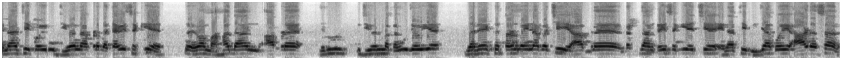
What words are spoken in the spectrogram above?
એનાથી કોઈનું જીવન આપણે બચાવી શકીએ તો એવા મહાદાન આપણે જરૂર જીવનમાં કરવું જોઈએ. દરેક ત્રણ મહિના પછી આપણે રક્તદાન કરી શકીએ છીએ. એનાથી બીજા કોઈ આડઅસર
